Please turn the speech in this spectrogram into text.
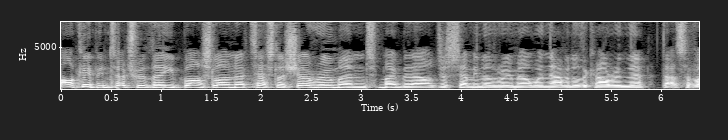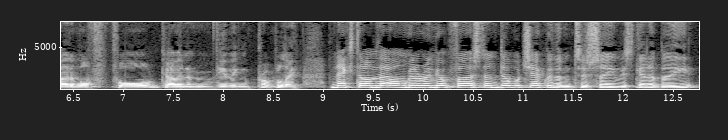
I'll keep in touch with the Barcelona Tesla showroom and maybe they'll just send me another email when they have another car in there. That's available for going and viewing properly. Next time, though, I'm going to ring up first and double check with them to see if it's going to be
